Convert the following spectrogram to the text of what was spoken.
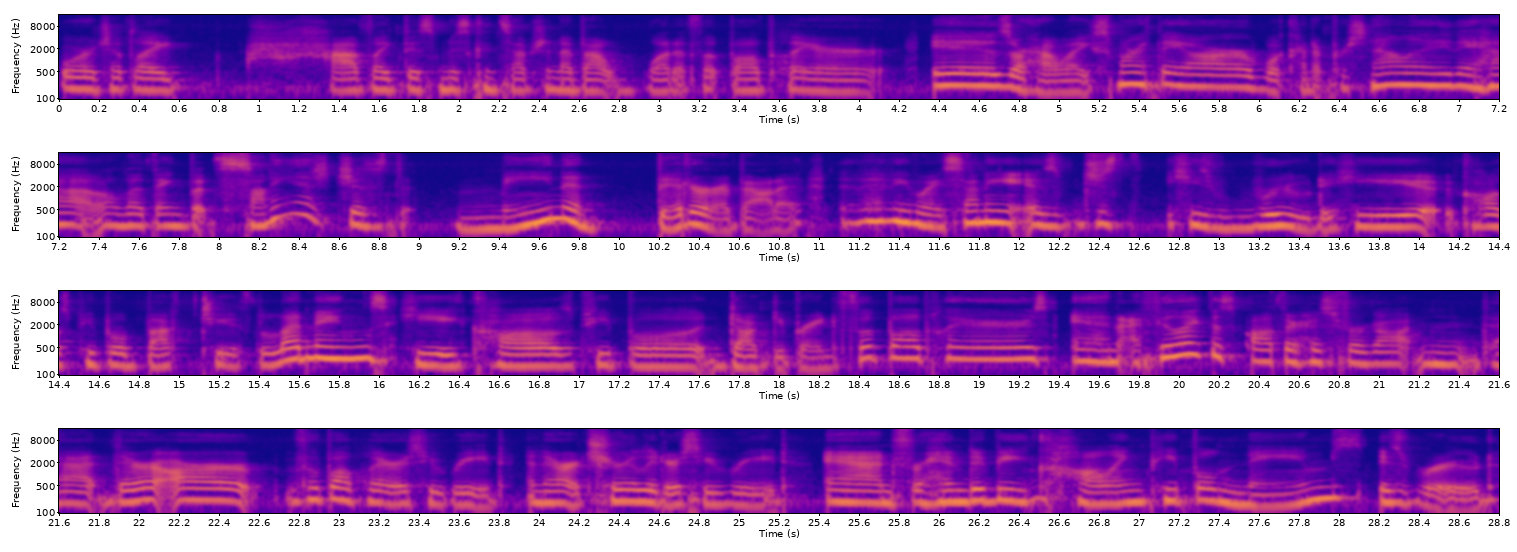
or to like have like this misconception about what a football player is or how like smart they are, what kind of personality they have, all that thing. But Sunny is just mean and bitter about it. Anyway, Sunny is just he's rude. He calls people buck-toothed lemmings. He calls people donkey-brained football players. And I feel like this author has forgotten that there are football players who read and there are cheerleaders who read. And for him to be calling people names is rude.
